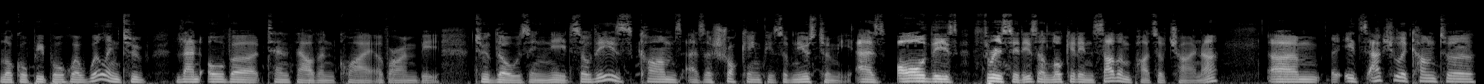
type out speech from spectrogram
local people who are willing to lend over 10,000 kwai of RMB to those in need. So this comes as a shocking piece of news to me, as all these three cities are located in southern parts of China. Um, it's actually counter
